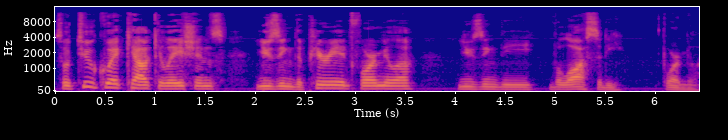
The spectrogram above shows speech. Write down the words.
So two quick calculations using the period formula, using the velocity formula.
